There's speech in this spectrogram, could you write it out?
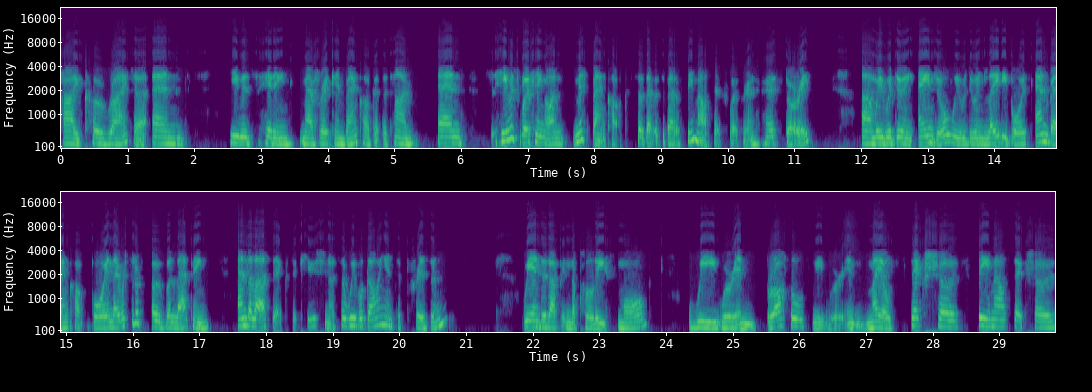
Thai co-writer, and he was heading Maverick in Bangkok at the time. And he was working on Miss Bangkok. So that was about a female sex worker and her story. Um, we were doing Angel, we were doing Lady Boys and Bangkok Boy, and they were sort of overlapping. And The Last Executioner. So we were going into prison. We ended up in the police morgue. We were in brothels. We were in male sex shows, female sex shows.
